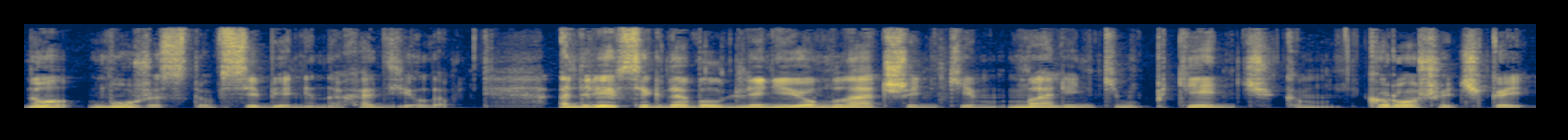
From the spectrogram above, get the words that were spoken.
но мужества в себе не находила. Андрей всегда был для нее младшеньким, маленьким птенчиком, крошечкой,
